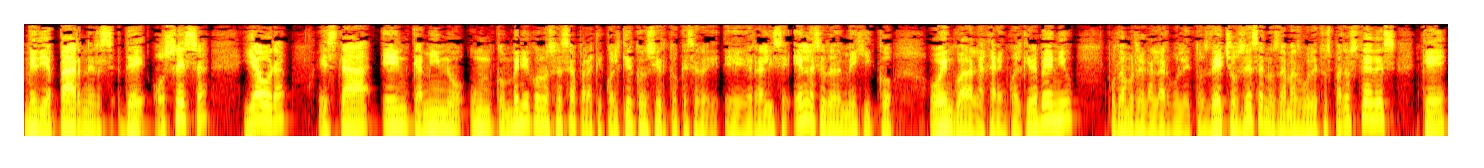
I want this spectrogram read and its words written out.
media partners de OCESA y ahora está en camino un convenio con OCESA para que cualquier concierto que se eh, realice en la Ciudad de México o en Guadalajara, en cualquier venue, podamos regalar boletos. De hecho, OCESA nos da más boletos para ustedes que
